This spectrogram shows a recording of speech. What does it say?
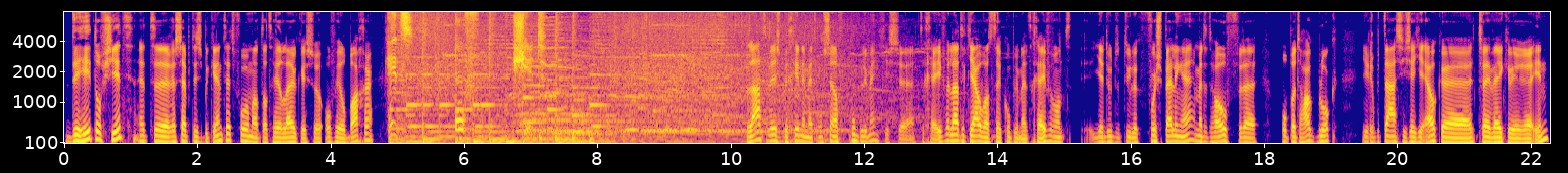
de hit of shit. Het eh, recept is bekend. Het format dat heel leuk is eh, of heel bagger. Hit of shit. Laten we eens beginnen met onszelf complimentjes eh, te geven. Laat ik jou wat complimenten geven. Want jij doet natuurlijk voorspellingen met het hoofd op het hakblok. Je reputatie zet je elke twee weken weer in.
